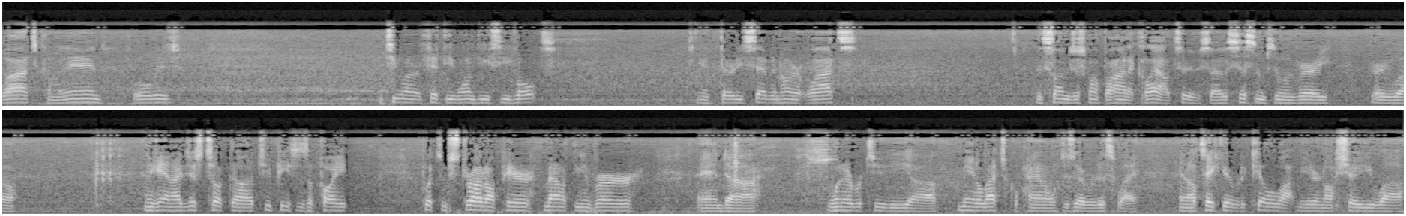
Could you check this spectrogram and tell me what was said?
Watts coming in, voltage. 251 DC volts and 3700 watts. The sun just went behind a cloud too, so the system's doing very, very well. And again, I just took uh, two pieces of pipe, put some strut up here, mounted the inverter, and uh, went over to the uh, main electrical panel, which is over this way. And I'll take you over to kilowatt meter and I'll show you uh,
